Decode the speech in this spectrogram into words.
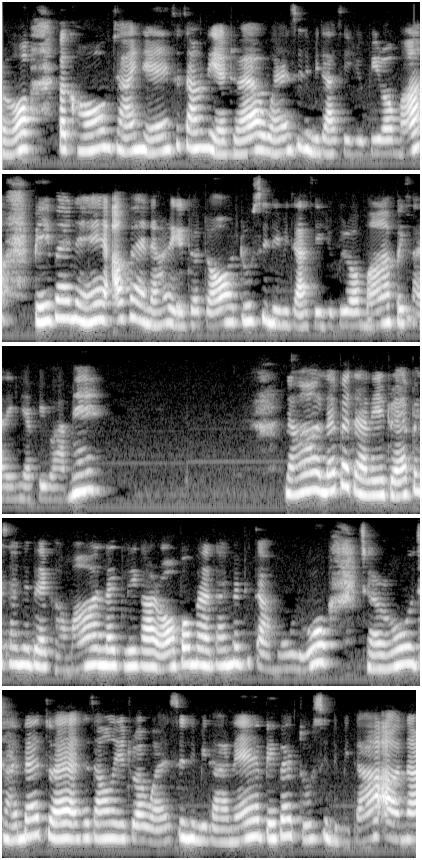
တော့ပခုံးချိုင်းနဲ့စကြောင်းတွေအတွက်1 cm စီယူပြီးတော့မှဘေးဘက်နဲ့အောက်ဘက်အနားတွေအတွက်တော့2 cm စီယူပြီးတော့မှပိတ်စာလေးညက်ပေးပါမယ်။ နောက်လက်ပတ်တန်လေးအတွက်ပိတ်ဆိုင်တဲ့အခါမှာလက်ကလေးကတော့ပုံမှန်အတိုင်းပဲဖြစ်တာမို့လို့ကျွန်တော်တို့ဂျိုင်းဘက်အတွက်အချောင်းလေးအတွက်1 cm နဲ့ဘေးဘက်2 cm အာနာ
